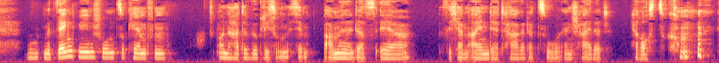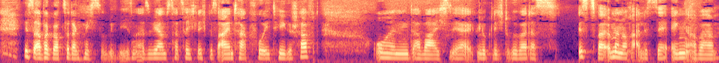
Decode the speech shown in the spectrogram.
gut mit Senkwehen schon zu kämpfen und hatte wirklich so ein bisschen Bammel, dass er sich an einen der Tage dazu entscheidet, herauszukommen. Ist aber Gott sei Dank nicht so gewesen. Also wir haben es tatsächlich bis einen Tag vor IT geschafft und da war ich sehr glücklich drüber. Das ist zwar immer noch alles sehr eng, aber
